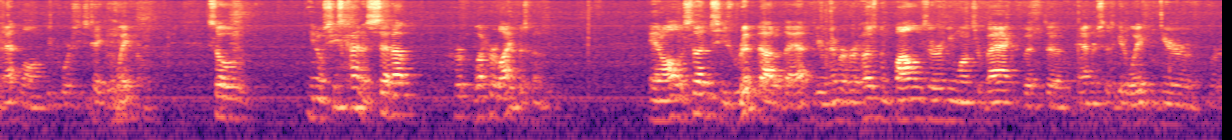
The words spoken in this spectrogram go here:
that long before she's taken away from him. So, you know, she's kind of set up her, what her life is going to be. And all of a sudden, she's ripped out of that. You remember her husband follows her, he wants her back, but uh, Abner says, get away from here, or or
